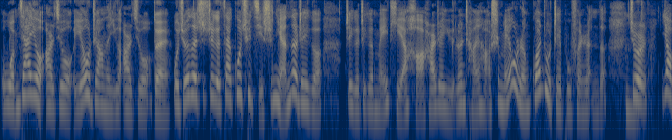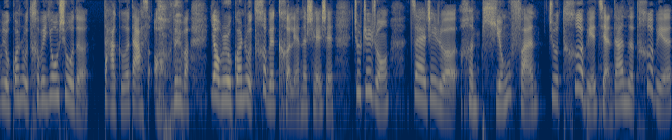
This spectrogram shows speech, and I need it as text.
我们家也有二舅，也有这样的一个二舅。对，我觉得是这个在过去几十年的这个这个这个媒体也好，还是这舆论场也好，是没有人关注这部分人的，就是要不就关注特别优秀的大哥大嫂，对吧？要不就是关注特别可怜的谁谁，就这种在这个很平凡、就特别简单的、特别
